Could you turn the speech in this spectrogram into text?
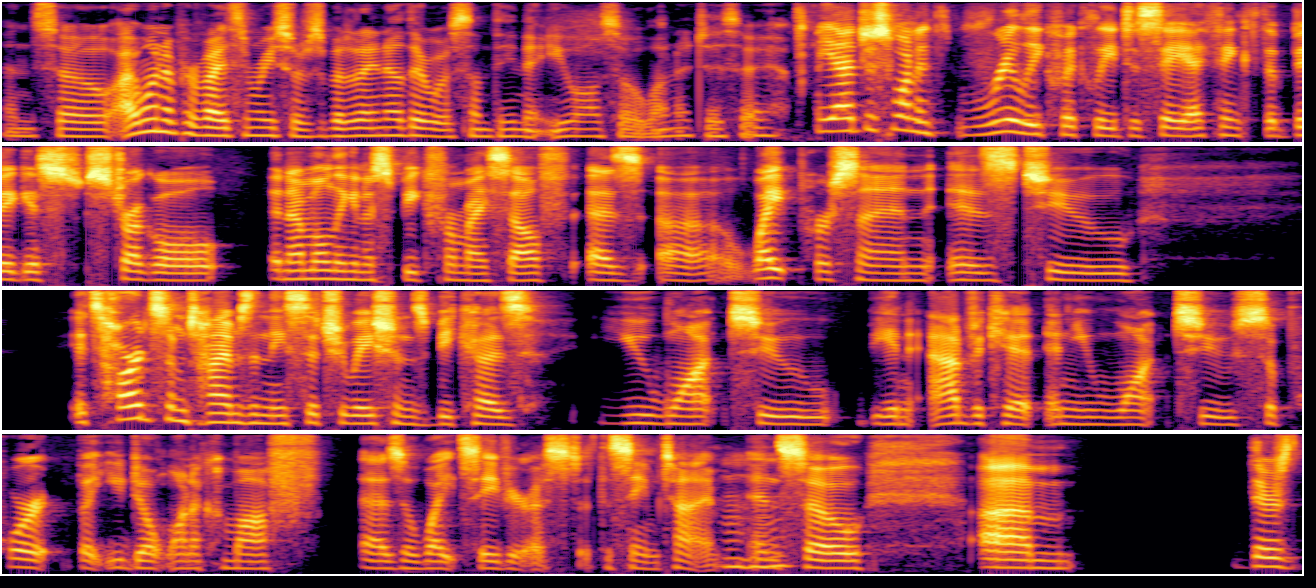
And so I want to provide some resources, but I know there was something that you also wanted to say. Yeah, I just wanted really quickly to say I think the biggest struggle and I'm only going to speak for myself as a white person, is to, it's hard sometimes in these situations because you want to be an advocate and you want to support, but you don't want to come off as a white saviorist at the same time. Mm-hmm. And so um, there's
